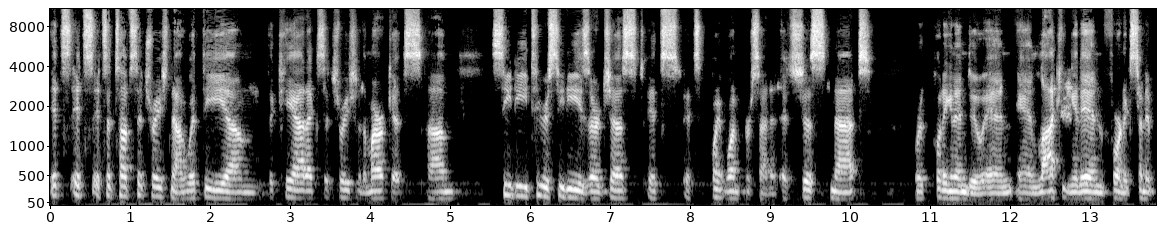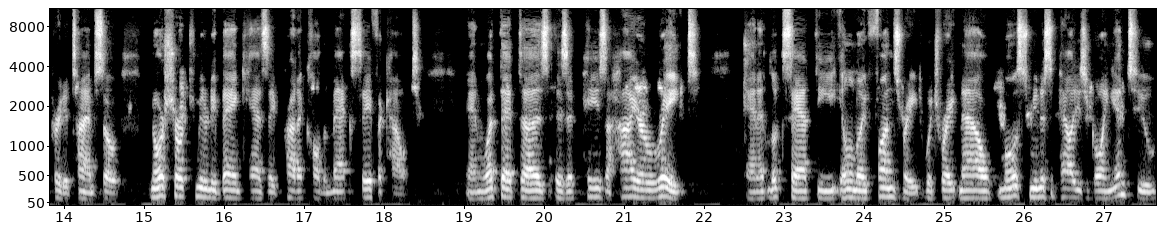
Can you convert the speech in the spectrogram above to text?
it's it's it's a tough situation now with the um, the chaotic situation of the markets. Um, CD two-year CDs are just it's it's 0.1 percent. It's just not worth putting it into and and locking it in for an extended period of time. So North Shore Community Bank has a product called the Max Safe account, and what that does is it pays a higher rate and it looks at the Illinois funds rate, which right now most municipalities are going into,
